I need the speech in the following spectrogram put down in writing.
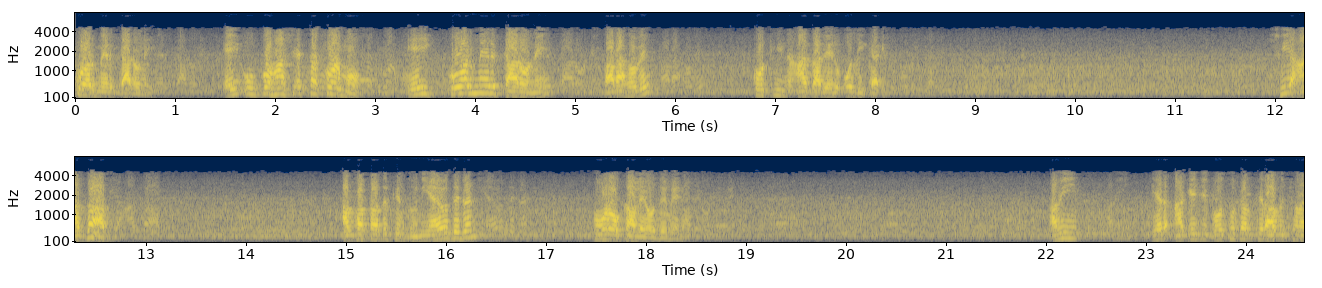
কর্মের কারণে। এই উপহাস একটা কর্ম। এই কর্মের কারণে তারা হবে কঠিন আজাবের অধিকারী। সেই আজাব আল্লাহ তাদেরকে দুনিয়ায়ও দেবেন, পরকালেও দেবেন। আমি এর আগে যে গতকালকের আলোচনা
